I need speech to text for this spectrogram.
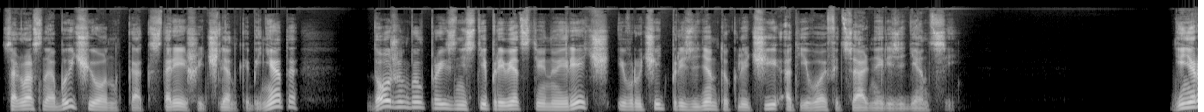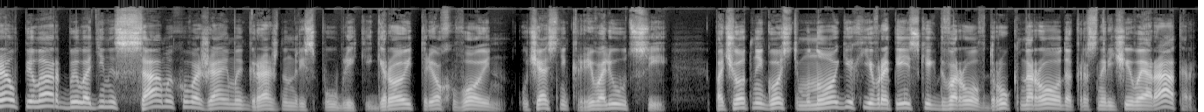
Согласно обычаю, он, как старейший член кабинета, должен был произнести приветственную речь и вручить президенту ключи от его официальной резиденции. Генерал Пилар был один из самых уважаемых граждан республики, герой трех войн, участник революции, почетный гость многих европейских дворов, друг народа, красноречивый оратор.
